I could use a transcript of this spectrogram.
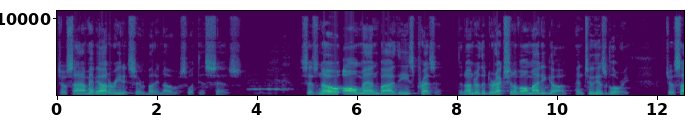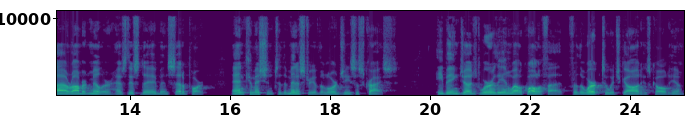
Josiah, maybe I ought to read it so everybody knows what this says. It says, Know all men by these present that under the direction of Almighty God and to his glory, Josiah Robert Miller has this day been set apart and commissioned to the ministry of the Lord Jesus Christ, he being judged worthy and well qualified for the work to which God has called him.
